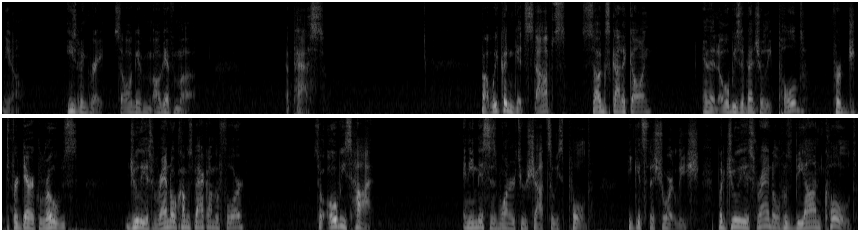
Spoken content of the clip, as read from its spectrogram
you know he's been great. So I'll give him I'll give him a a pass. But we couldn't get stops. Suggs got it going, and then Obi's eventually pulled for for Derrick Rose. Julius Randle comes back on the floor. So Obi's hot. And he misses one or two shots, so he's pulled he gets the short leash. But Julius Randle, who's beyond cold,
